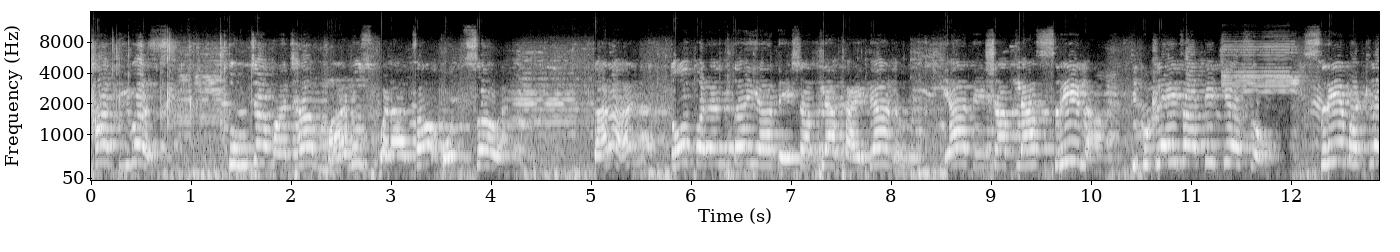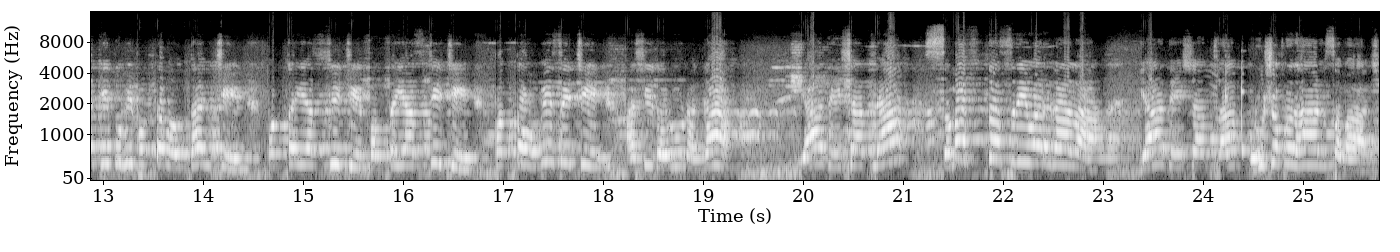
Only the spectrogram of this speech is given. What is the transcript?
हा दिवस तुमच्या माझ्या माणूसपणाचा उत्सव आहे. कारण तो तोपर्यंत या देशातल्या कायद्यानं या देशातल्या स्त्रीला ती कुठल्याही जातीची असो स्त्री म्हटलं की तुम्ही फक्त बौद्धांची फक्त एससीची फक्त एसटीची फक्त ओबीसीची अशी धरू नका. या देशातल्या समस्त स्त्रीवर्गाला या देशातला पुरुषप्रधान समाज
